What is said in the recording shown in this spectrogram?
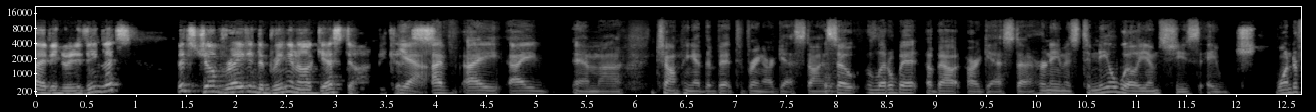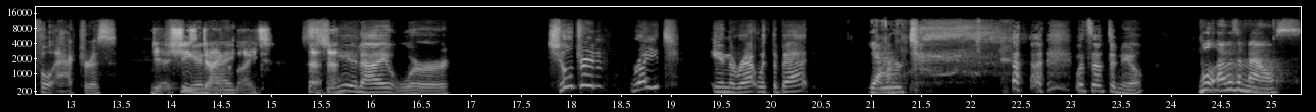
dive into anything, let's let's jump right into bringing our guest on because Yeah, I've I I am uh, chomping at the bit to bring our guest on. So a little bit about our guest. Uh, her name is Tennille Williams. She's a wonderful actress. yeah, she she's I- dynamite. She and I were children, right? In the Rat with the Bat. Yeah. were t- What's up, Tennille? Well, I was a mouse.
